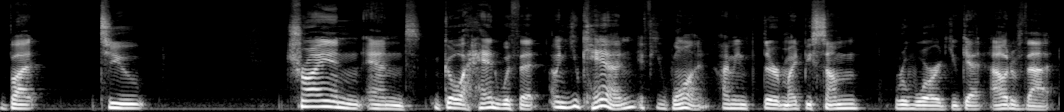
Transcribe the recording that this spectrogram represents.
But to try and and go ahead with it. I mean, you can if you want. I mean, there might be some reward you get out of that,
